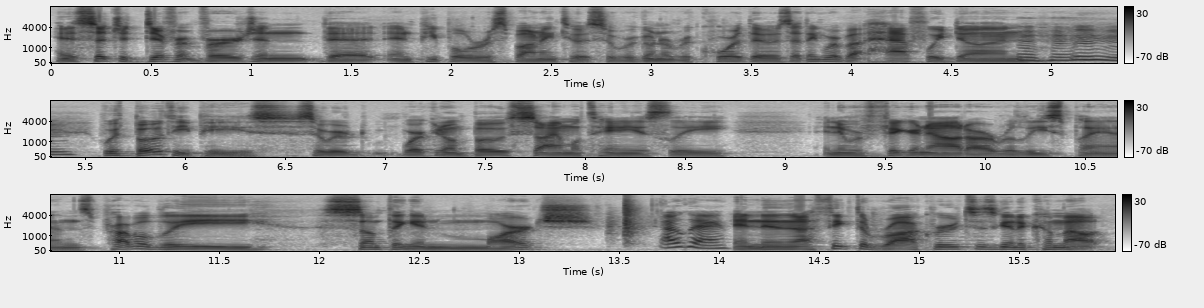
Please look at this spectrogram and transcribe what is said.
and it's such a different version that and people are responding to it. So we're going to record those. I think we're about halfway done Mm-hmm. with both EPs. So we're working on both simultaneously, and then we're figuring out our release plans. Probably something in March. Okay. And then I think the Rock Roots is going to come out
